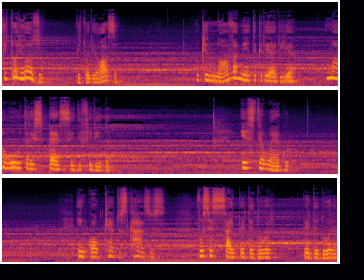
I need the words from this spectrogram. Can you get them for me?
vitorioso, vitoriosa, o que novamente criaria uma outra espécie de ferida. Este é o ego. Em qualquer dos casos, você sai perdedor, perdedora.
